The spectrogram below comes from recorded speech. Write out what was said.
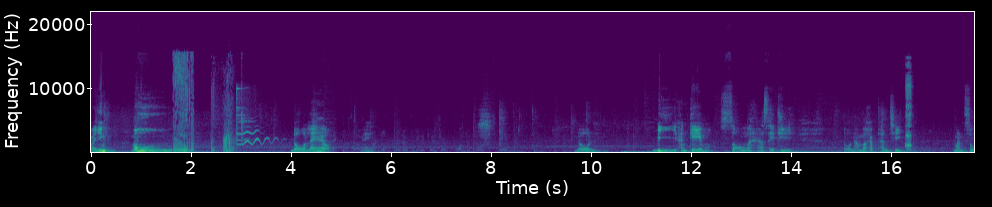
มายิงโอ้โหโดนแล้วโดน บี้ทั้งเกมสองมหาเศรษฐีโดนนำแล้วครับท่านชิก มันซู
